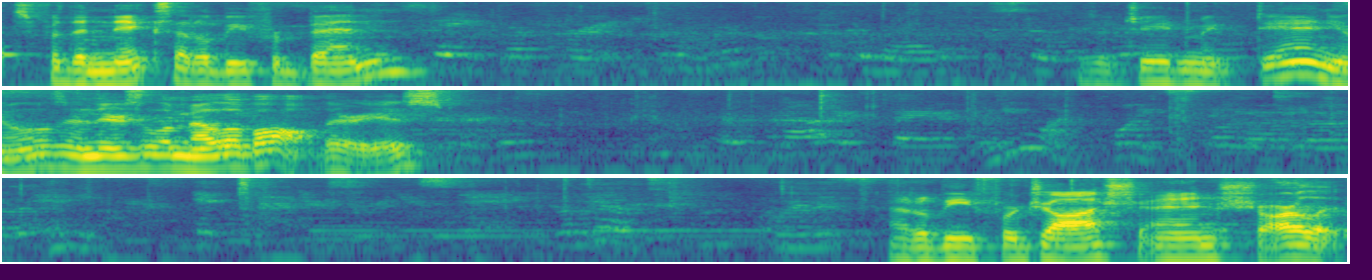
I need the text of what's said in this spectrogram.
It's for the Knicks. That'll be for Ben. Jaden McDaniels, and there's LaMelo Ball. There he is. That'll be for Josh and Charlotte.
